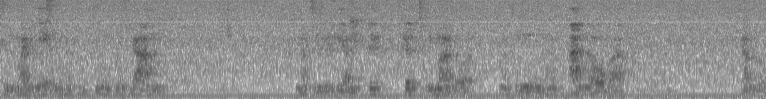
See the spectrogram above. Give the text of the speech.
ขึ้นมาเองมันเป็นจริงทุกอย่างมันสิเรียนตึกตึกขึ้นมาด้วยมันสิงูมันอ่านเอาบาดนำรู้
